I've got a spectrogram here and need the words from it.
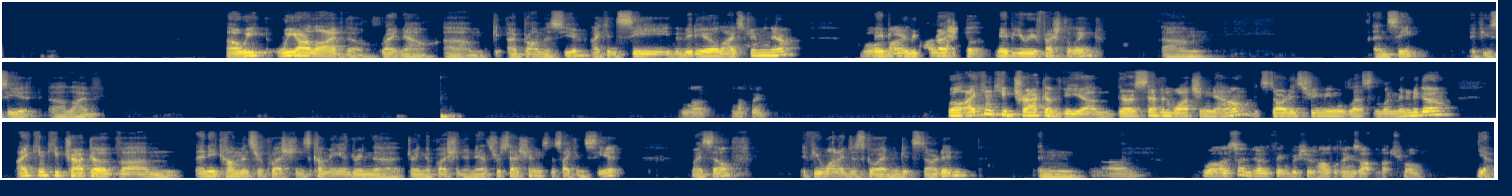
Uh, we we are live though right now. Um, I promise you. I can see the video live streaming now. Well, maybe I, you refresh the, maybe you refresh the link, um, and see if you see it uh, live. No, nothing. Well, I can keep track of the. Um, there are seven watching now. It started streaming less than one minute ago. I can keep track of um, any comments or questions coming in during the during the question and answer session, since I can see it myself. If you want to just go ahead and get started, and um, well, I certainly don't think we should hold things up much more. Yeah,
